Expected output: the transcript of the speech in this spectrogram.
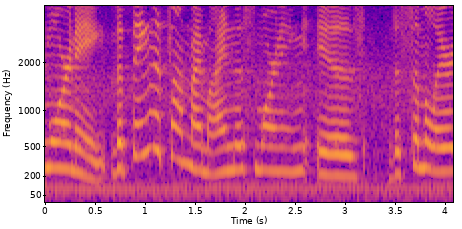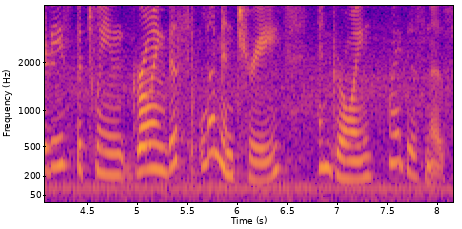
morning. The thing that's on my mind this morning is the similarities between growing this lemon tree and growing my business.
